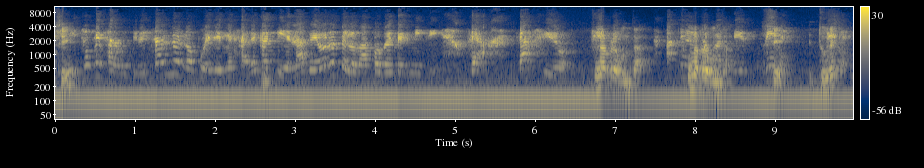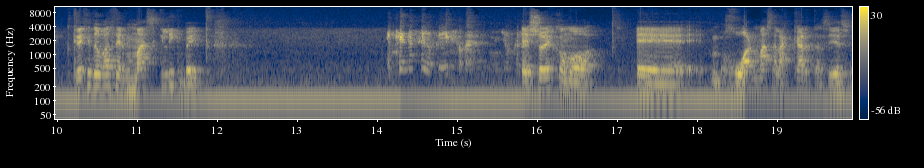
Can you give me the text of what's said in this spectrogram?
Sí. y tú que sabes utilizarlo no puedes. Me sale que aquí el de oro te lo va a poder permitir. O sea, que ha sido. Una pregunta. Una pregunta. Dime, Sí. ¿Tú crees, dime. crees que tengo que hacer más clickbait? Es que no sé lo que es eso, cariño. Yo creo Eso es como eh, jugar más a las cartas y eso.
